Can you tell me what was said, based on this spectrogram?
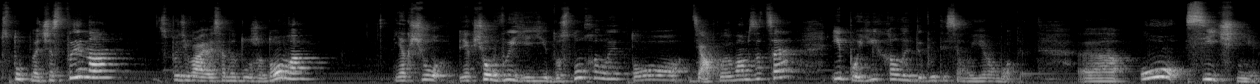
вступна частина, сподіваюся, не дуже довга. Якщо, якщо ви її дослухали, то дякую вам за це і поїхали дивитися мої роботи. Е, у січні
